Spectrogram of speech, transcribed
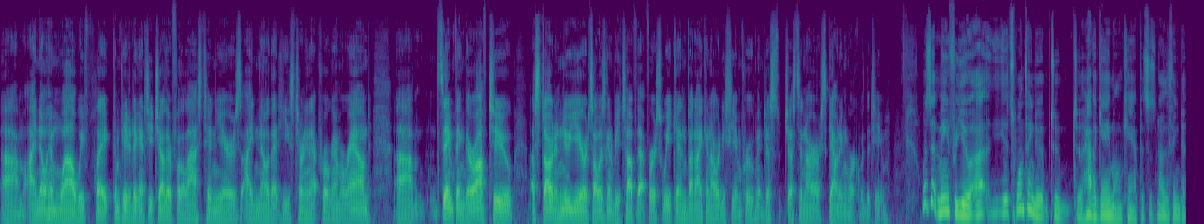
Um, I know him well. We've played competed against each other for the last ten years. I know that he's turning that program around. Um, same thing. They're off to a start a new year. It's always going to be tough that first weekend, but I can already see improvement just just in our scouting work with with the team. What does that mean for you? Uh, it's one thing to, to, to have a game on campus. It's another thing to,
